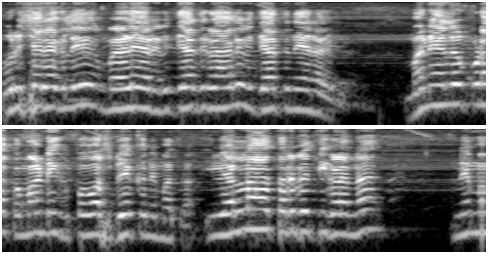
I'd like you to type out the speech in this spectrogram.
ಪುರುಷರಾಗಲಿ, ಮಹಿಳೆಯರು, ವಿದ್ಯಾರ್ಥಿಗಳಾಗಲಿ, ವಿದ್ಯಾರ್ಥಿನಿಯರಾಗಲಿ. ಮನೆಯಲ್ಲೂ ಕೂಡ ಕಮಾಂಡಿಂಗ್ ಪವರ್ಸ್ ಬೇಕು ನಿಮ್ಮ ಹತ್ರ. ಇವೆಲ್ಲ ತರಬೇತಿಗಳನ್ನು ನಿಮ್ಮ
